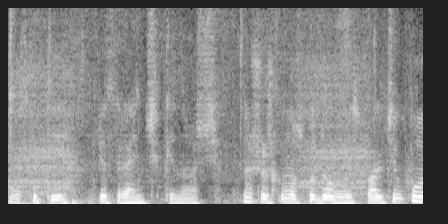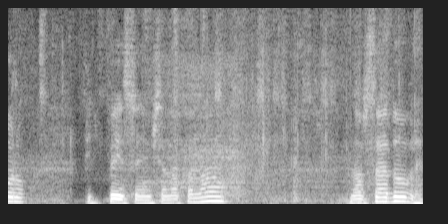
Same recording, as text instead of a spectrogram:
Ось такі петренчики наші. Ну що ж, кому сподобалось пальці вгору, підписуємося на канал. На все добре.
